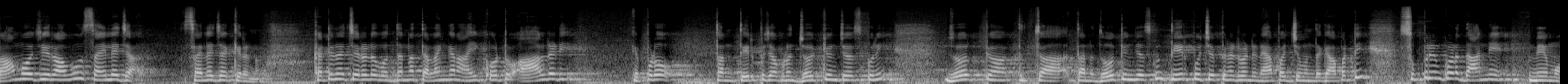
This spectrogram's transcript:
రామోజీరావు శైలజ శైలజ కిరణ్. కఠిన చర్యలు వద్దన్న తెలంగాణ హైకోర్టు ఆల్రెడీ ఎప్పుడో తను తీర్పు చెప్పడం జోక్యం చేసుకుని జోక్యం తను జోక్యం చేసుకుని తీర్పు చెప్పినటువంటి నేపథ్యం ఉంది కాబట్టి సుప్రీం కూడా దాన్ని మేము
